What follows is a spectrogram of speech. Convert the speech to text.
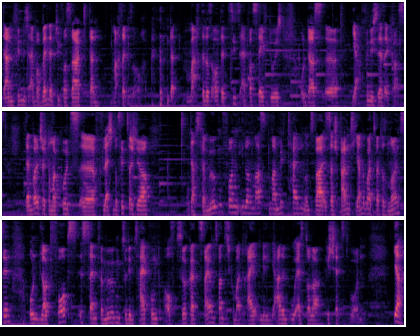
dann finde ich einfach, wenn der Typ was sagt, dann macht er das auch. dann macht er das auch, der zieht es einfach safe durch. Und das, äh, ja, finde ich sehr, sehr krass. Dann wollte ich euch nochmal kurz, äh, vielleicht interessiert es euch ja, das Vermögen von Elon Musk mal mitteilen. Und zwar ist das Stand Januar 2019 und laut Forbes ist sein Vermögen zu dem Zeitpunkt auf ca. 22,3 Milliarden US-Dollar geschätzt worden. Ja,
